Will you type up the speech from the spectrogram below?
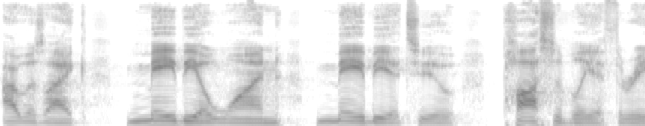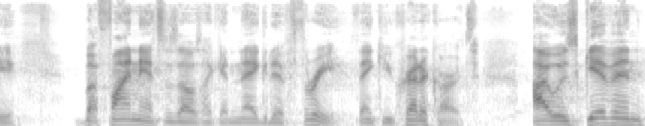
I was like maybe a one, maybe a two, possibly a three. But finances, I was like a negative three. Thank you, credit cards. I was given,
